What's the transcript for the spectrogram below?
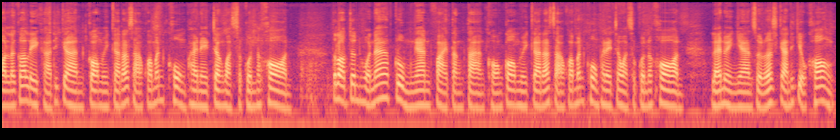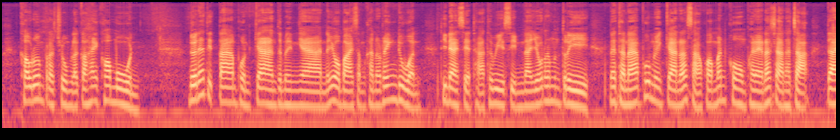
ร และก็เลขาธิการกองอำนวยการรักษาความมั่นคงภายในจังหวัดสกลนคร ตลอดจนหัวหน้ากลุ่มงานฝ่ายต่างๆ ของกองอำนวยการรักษาความมั่นคงภายในจังหวัดสกลนคร และหน่วยงานส่วนราชการที่เกี่ยวข้อง เข้าร่วมประชุมและก็ให้ข้อมูล โดยได้ติดตามผลการดำเนินงานนโยบายสำคัญเร่งด่วน ที่นายเศรษฐาทวีสินนายกรัฐมนตรี ในฐานะผู้อำนวยการรักษาความมั่นคงภายในราชอาณาจักรได้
